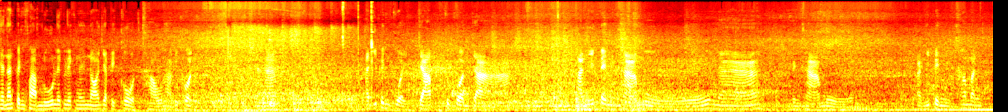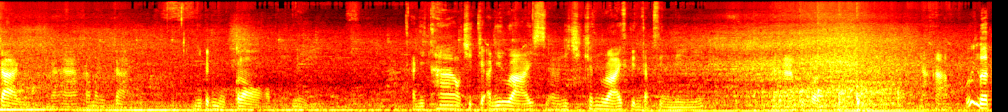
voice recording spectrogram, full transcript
ฉะนั้นเป็นความรู้เล็ก ๆ น้อยๆอย่าไปโกรธเขาค่ะทุกคนนะฮะอันนี้เป็นก๋วยจับทุกคนจ๋าอันนี้เป็นขาหมูนะฮะเป็นขาหมู อันนี้เป็นข้าวมันไก่นะฮะข้าวมันไก่อันนี้เป็นหมูกรอบนี่อันนี้ข้าวชิคเก้นอันนี้ไรซ์อันนี้ชิคเก้นไรซ์กินกับสิ่งนี้นะฮะทุกคนนะครับอุ้ยเลิศ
